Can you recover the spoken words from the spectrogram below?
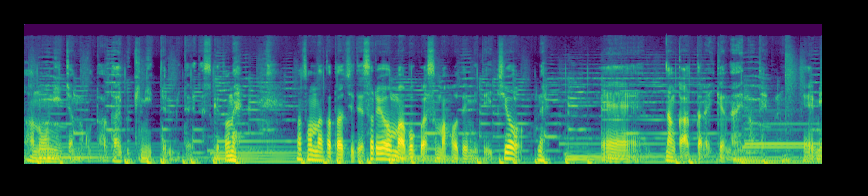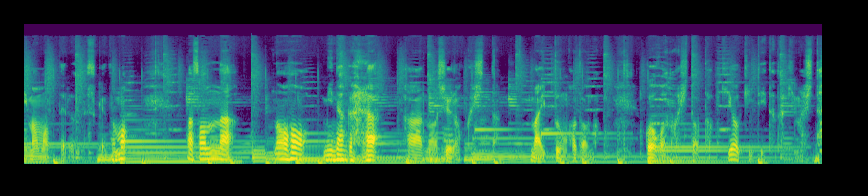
あのお兄ちゃんのことはだいぶ気に入ってるみたいですけどね。まあ、そんな形で、それをまあ僕はスマホで見て、一応ね、えー、なんかあったらいけないので、えー、見守ってるんですけども、まあ、そんなのを見ながらあの収録した、まあ、1分ほどの午後のひとときを聞いていただきました。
